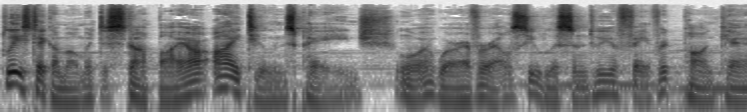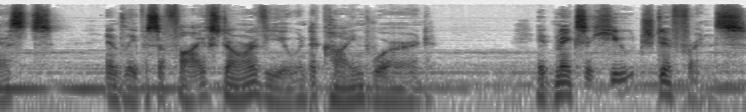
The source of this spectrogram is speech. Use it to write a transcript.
please take a moment to stop by our iTunes page or wherever else you listen to your favorite podcasts and leave us a five star review and a kind word. It makes a huge difference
